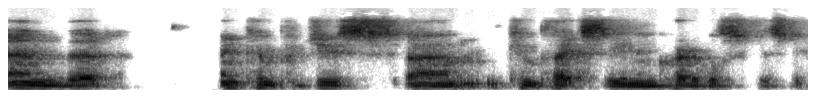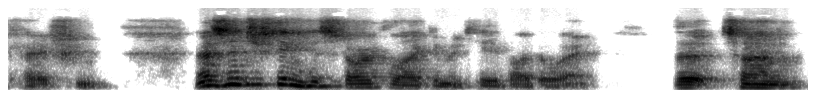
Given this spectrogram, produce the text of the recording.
and that and can produce um, complexity and incredible sophistication. There's an interesting historical argument here, by the way, that um,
